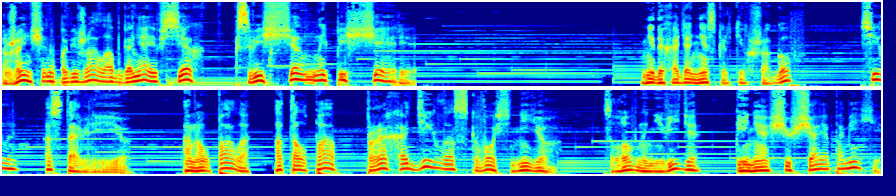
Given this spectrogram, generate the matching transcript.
Женщина побежала, обгоняя всех, к священной пещере. Не доходя нескольких шагов, силы оставили ее. Она упала, а толпа проходила сквозь нее, словно не видя и не ощущая помехи.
